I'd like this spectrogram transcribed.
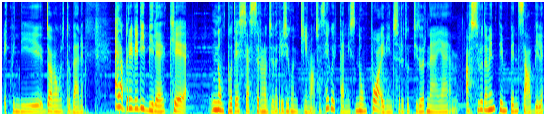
e quindi gioca molto bene. Era prevedibile che non potesse essere una giocatrice continua. Cioè, se quel tennis non puoi vincere tutti i tornei, è assolutamente impensabile.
